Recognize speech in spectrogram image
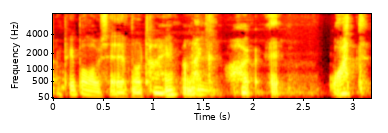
And people always say they have no time. I'm like, oh, what?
